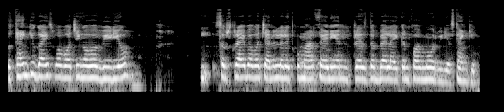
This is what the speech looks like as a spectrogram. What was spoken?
So thank you guys for watching our video. Subscribe our channel Lalit Kumar Saini and press the bell icon for more videos. Thank you.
